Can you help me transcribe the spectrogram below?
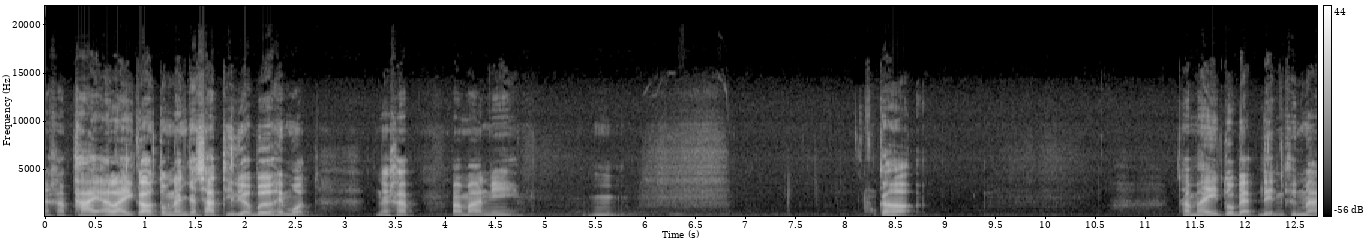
นะครับ ถ่ายอะไรก็ตรงนั้นก็ชัดที่เหลือเบอร์ให้หมดนะครับ ประมาณนี้อืมก็ ทำให้ตัวแบบเด่นขึ้นมา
